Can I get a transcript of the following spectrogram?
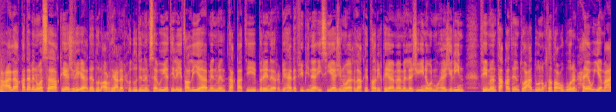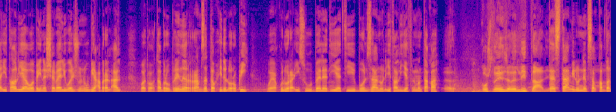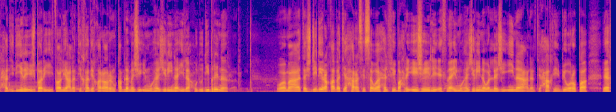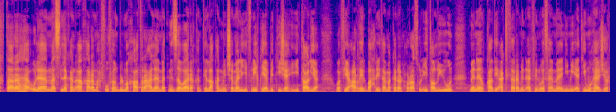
على قدم وساق يجري إعداد الأرض على الحدود النمساوية الإيطالية من منطقة برينر بهدف بناء سياج وإغلاق الطريق أمام اللاجئين والمهاجرين في منطقة تعد نقطة عبور حيوية مع إيطاليا وبين الشمال والجنوب عبر الألب وتعتبر برينر رمز التوحيد الأوروبي ويقول رئيس بلدية بولزانو الإيطالية في المنطقة. تستعمل النمسا القبض الحديدي لإجبار إيطاليا على اتخاذ قرار قبل مجيء المهاجرين إلى حدود برينر. ومع تشديد رقابة حرس السواحل في بحر إيجي لإثناء المهاجرين واللاجئين عن التحاقهم بأوروبا اختار هؤلاء مسلكا آخر محفوفا بالمخاطر على متن الزوارق انطلاقا من شمال إفريقيا باتجاه إيطاليا. وفي عرض البحر تمكن الحراس الإيطاليون من إنقاذ أكثر من 1800 مهاجر.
